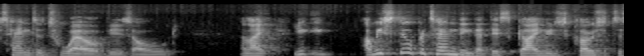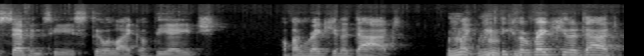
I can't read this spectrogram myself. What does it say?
10 to 12 years old. Like, you, you are we still pretending that this guy who's closer to 70 is still like of the age of a regular dad? Mm-hmm, like, when mm-hmm, you think of a mm-hmm. regular dad,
